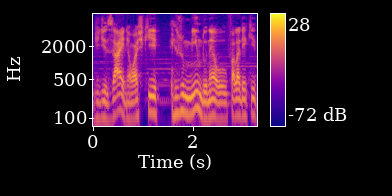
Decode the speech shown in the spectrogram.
de design, eu acho que resumindo, né, eu falaria que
